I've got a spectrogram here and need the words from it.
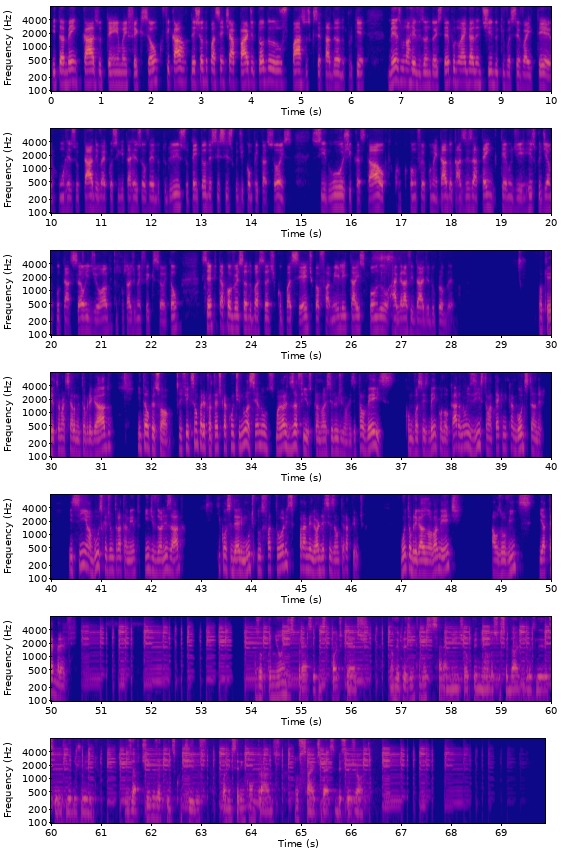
E também, caso tenha uma infecção, ficar deixando o paciente a par de todos os passos que você está dando, porque mesmo na revisão em dois tempos, não é garantido que você vai ter um resultado e vai conseguir estar resolvendo tudo isso. Tem todo esse risco de complicações cirúrgicas, tal, como foi comentado, às vezes até em termos de risco de amputação e de óbito por causa de uma infecção. Então, sempre está conversando bastante com o paciente, com a família e está expondo a gravidade do problema. Ok, doutor Marcelo, muito obrigado. Então, pessoal, a infecção periprotética continua sendo um dos maiores desafios para nós cirurgiões e talvez, como vocês bem colocaram, não exista uma técnica gold standard, e sim a busca de um tratamento individualizado que considere múltiplos fatores para a melhor decisão terapêutica. Muito obrigado novamente aos ouvintes e até breve. As opiniões expressas nesse podcast não representam necessariamente a opinião da Sociedade Brasileira de Cirurgia do Joelho. Os artigos aqui discutidos podem ser encontrados no site da SBCJ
